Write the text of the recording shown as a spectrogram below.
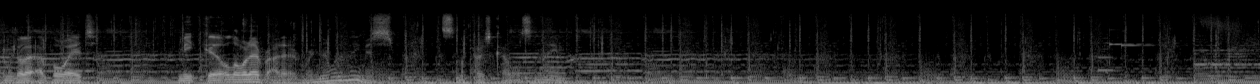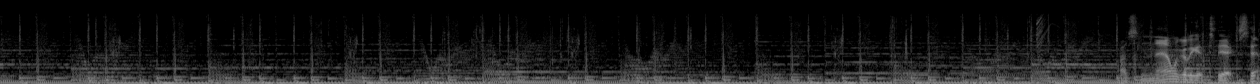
And we've got to avoid Meat Girl or whatever. I don't really know what her name is. It's on a postcard. What's her name? The exit.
